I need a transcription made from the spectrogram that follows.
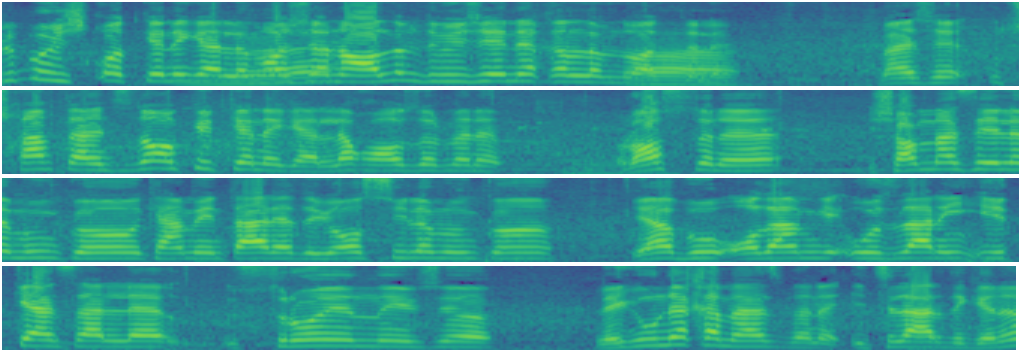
любой ish qilayotgan ekanlar Да. moshinani oldim движение qildim deyaptilar mana shu uch haftaning ichida olib ketgan ekanlar hozir mana rostini ishonmasanglar mumkin kommentariyada yozishinglar mumkin ya bu odamga o'zlaring aytgansanlar устроенный все lekin unaqa emas mana ichlaridigini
